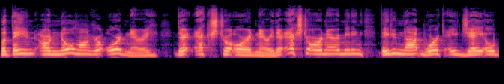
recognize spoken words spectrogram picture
but they are no longer ordinary. They're extraordinary. They're extraordinary, meaning they do not work a job,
